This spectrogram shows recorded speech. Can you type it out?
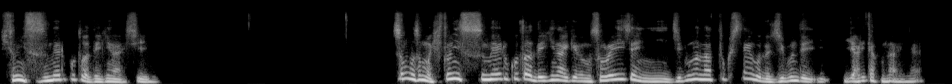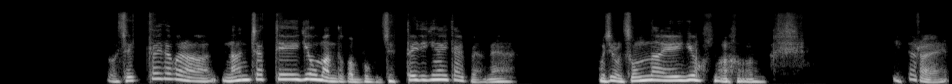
人に勧めることはできないし、そもそも人に勧めることはできないけども、それ以前に自分が納得してないことを自分でやりたくないね。絶対だから、なんちゃって営業マンとか僕絶対できないタイプだよね。もちろんそんな営業マンいたら、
